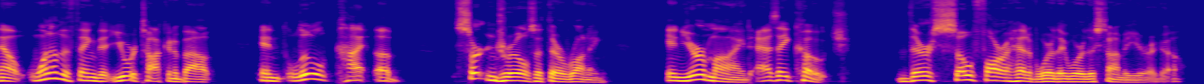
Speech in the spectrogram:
Now, one other thing that you were talking about in little kind uh, certain drills that they're running, in your mind as a coach, they're so far ahead of where they were this time a year ago.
